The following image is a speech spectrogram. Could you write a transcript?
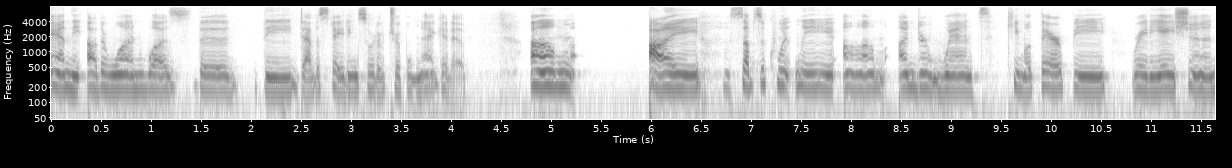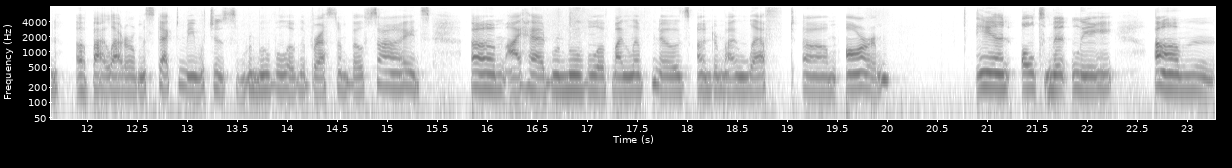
and the other one was the, the devastating sort of triple negative. Um, I subsequently um, underwent chemotherapy, radiation, a bilateral mastectomy, which is removal of the breast on both sides, um, I had removal of my lymph nodes under my left um, arm. And ultimately, um,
